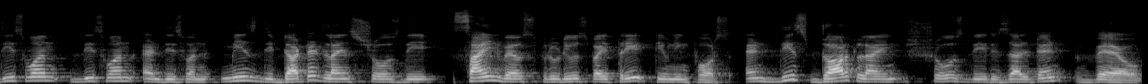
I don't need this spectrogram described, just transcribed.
this one, this one and this one means the dotted line shows the sine waves produced by three tuning forks and this dark line shows the resultant wave.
